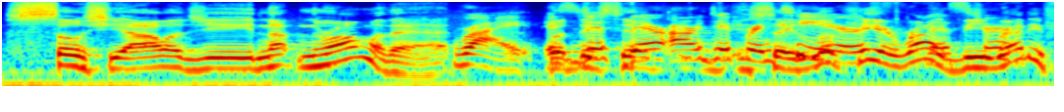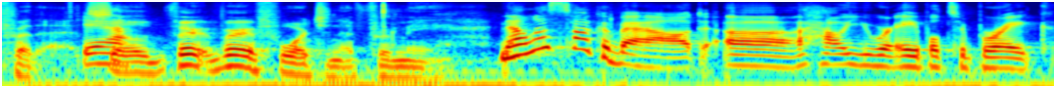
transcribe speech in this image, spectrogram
sociology. Nothing wrong with that. Right. But it's just said, there are different say, tiers. Look here, right? That's be true. ready for that. Yeah. So very, very fortunate for me. Now let's talk about uh, how you were able to break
